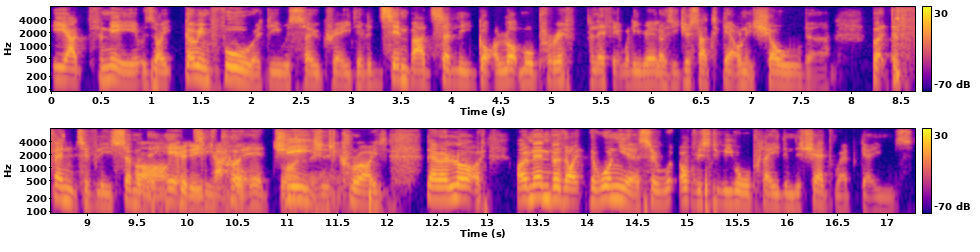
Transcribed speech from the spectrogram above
he had for me it was like going forward he was so creative and Sinbad suddenly got a lot more prolific when he realized he just had to get on his shoulder. But defensively some of oh, the hits he, he put in jesus christ. There are a lot of, i remember like the one year so obviously we've all played in the shed web games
